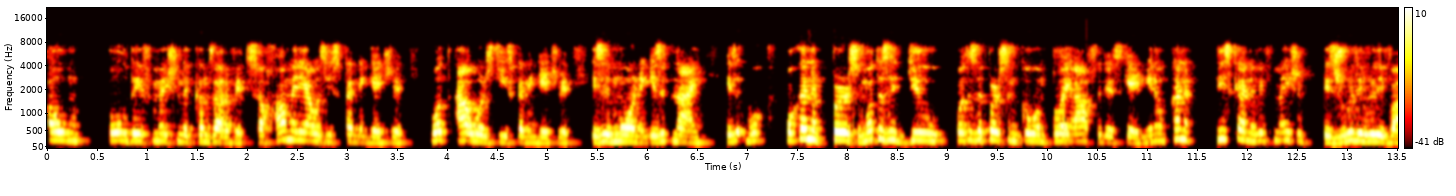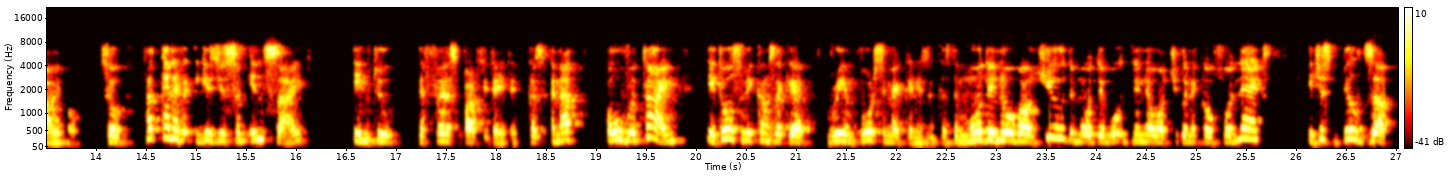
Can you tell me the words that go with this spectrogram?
own all the information that comes out of it. So how many hours you spend engaged with? What hours do you spend engaged with? Is it morning? Is it night? Is it what, what kind of person? What does it do? What does the person go and play after this game? You know, kind of this kind of information is really, really valuable. So that kind of gives you some insight into the first party data because and that over time it also becomes like a reinforcing mechanism because the more they know about you, the more they, they know what you're going to go for next. It just builds up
